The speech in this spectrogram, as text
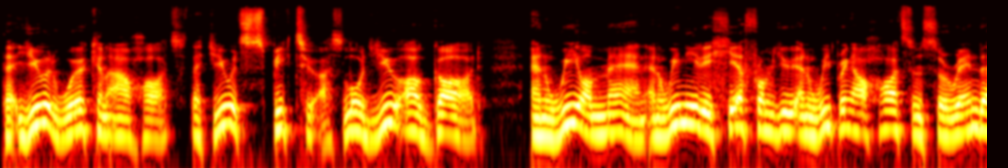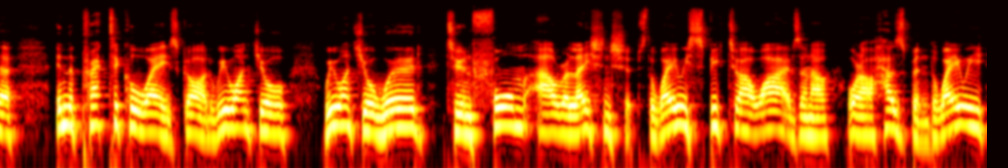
that you would work in our hearts, that you would speak to us. Lord, you are God and we are man and we need to hear from you and we bring our hearts and surrender in the practical ways, God. We want your we want your word to inform our relationships, the way we speak to our wives and our, or our husband, the way we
